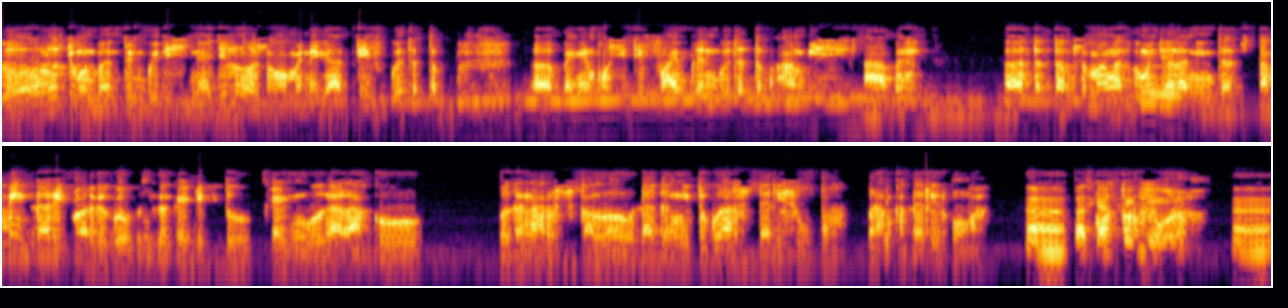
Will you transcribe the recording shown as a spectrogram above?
lo lo cuman bantuin gue di sini aja lo nggak usah komen negatif. Gue tetap eh, pengen positif vibe dan gue tetap ambisi apa eh, tetap semangat gue menjalani tapi dari keluarga gue pun juga kayak gitu. Kayak gue nggak laku. Gue kan harus kalau dagang itu gue harus dari subuh berangkat dari rumah. Heeh, pas motor full. Heeh.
